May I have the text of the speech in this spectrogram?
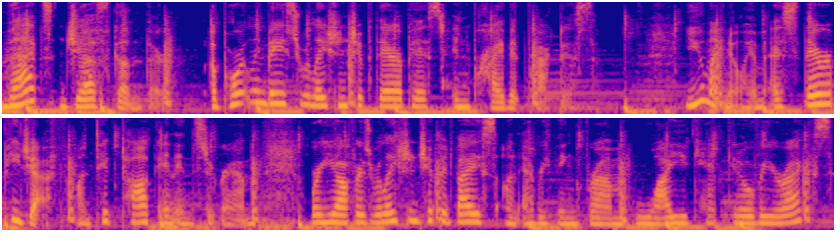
That's Jeff Guenther, a Portland based relationship therapist in private practice. You might know him as Therapy Jeff on TikTok and Instagram, where he offers relationship advice on everything from why you can't get over your ex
